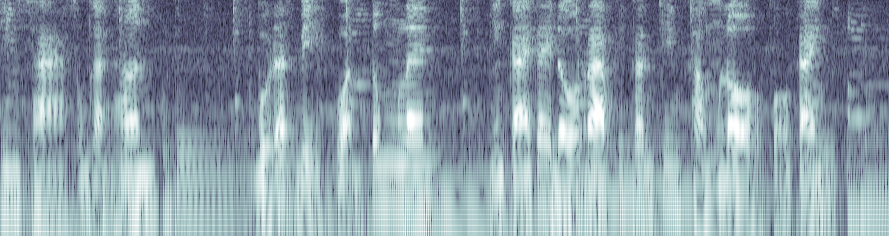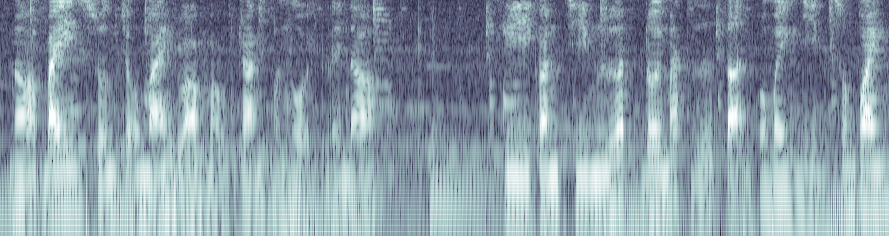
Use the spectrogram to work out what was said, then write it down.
chim xà xuống gần hơn. Bụi đất bị cuộn tung lên, những cái cây đổ rạp khi con chim khổng lồ vỗ cánh. Nó bay xuống chỗ mái vòm màu trắng và ngồi lên đó. Khi con chim lướt đôi mắt dữ tợn của mình nhìn xung quanh,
